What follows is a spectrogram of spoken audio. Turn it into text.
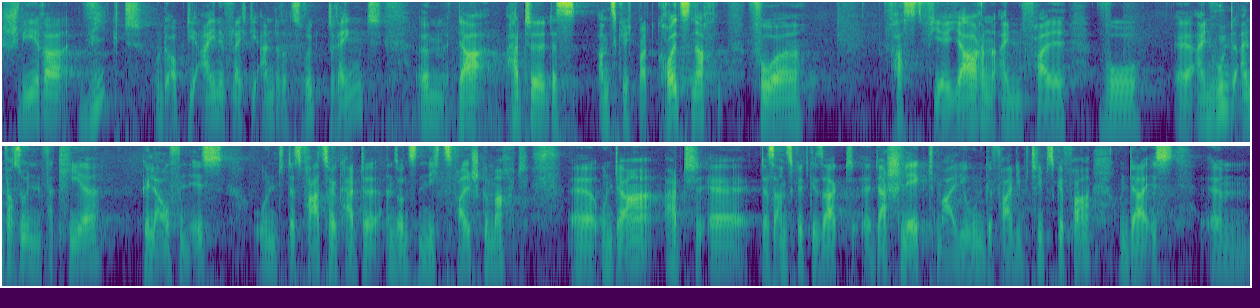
schwerer wiegt und ob die eine vielleicht die andere zurückdrängt. Ähm, da hatte das Amtsgericht Bad Kreuznach vor fast vier Jahren einen Fall, wo äh, ein Hund einfach so in den Verkehr gelaufen ist und das Fahrzeug hatte ansonsten nichts falsch gemacht. Äh, und da hat äh, das Amtsgericht gesagt, da schlägt mal die Hundegefahr die Betriebsgefahr und da ist ähm,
